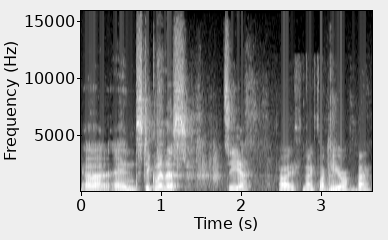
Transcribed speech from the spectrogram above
uh, and stick with us. See ya. All right, nice talking to you. Bye.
